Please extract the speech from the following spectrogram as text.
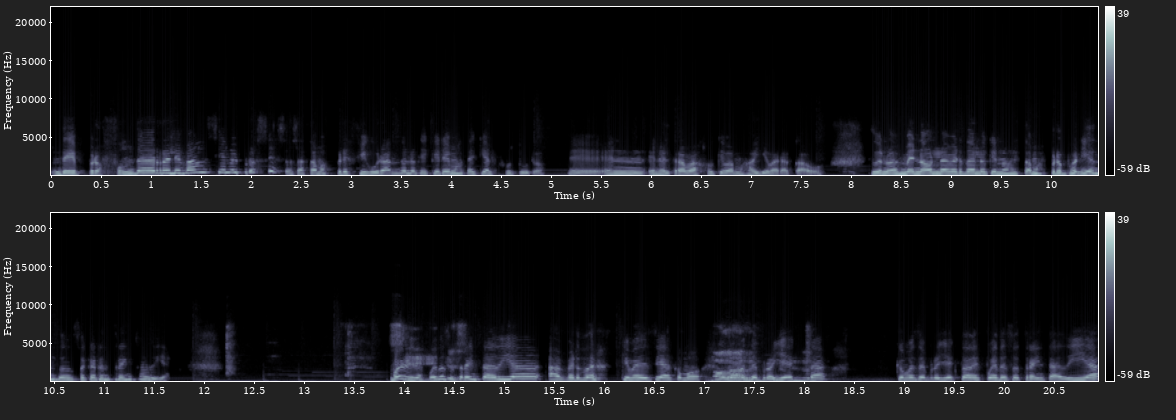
de profunda relevancia en el proceso. O sea, estamos prefigurando lo que queremos de aquí al futuro eh, en, el trabajo que vamos a llevar a cabo. Entonces, no es menor, la verdad, lo que nos estamos proponiendo sacar en 30 días. Bueno, y después de esos 30 días, a verdad, que me decías como cómo se proyecta cómo se proyecta después de esos 30 días.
